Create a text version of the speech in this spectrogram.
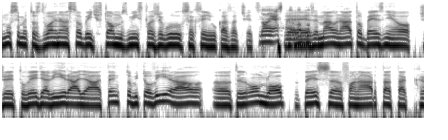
musíme to zdvojnásobiť v tom zmysle, že budú sa chcieť ukázať všetci. No jasné, že, lebo... že majú na to bez neho, že to vedia vyhrať a ten, kto by to vyhral, e, ten omlop bez e, fanárta, tak e,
